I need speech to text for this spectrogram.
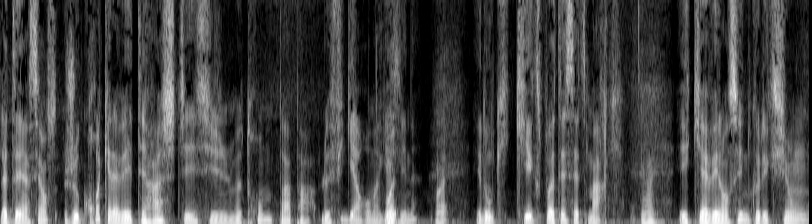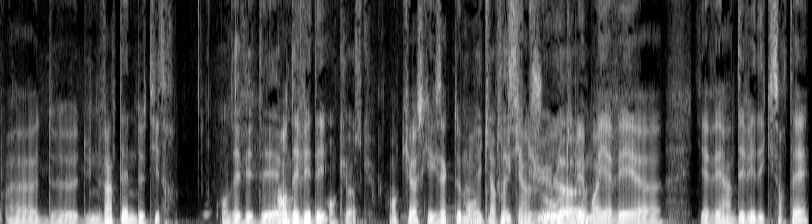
La Dernière Séance. Je crois qu'elle avait été rachetée, si je ne me trompe pas, par Le Figaro Magazine. ouais. Et donc, qui exploitait cette marque Ouais. et qui avait lancé une collection euh, de- d'une vingtaine de titres. En DVD, En, en- DVD. en kiosque. En kiosque, exactement. Avec tous les 15 fascicule, jours, tous les euh, mois, il y avait, euh, il y avait un DVD qui sortait.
